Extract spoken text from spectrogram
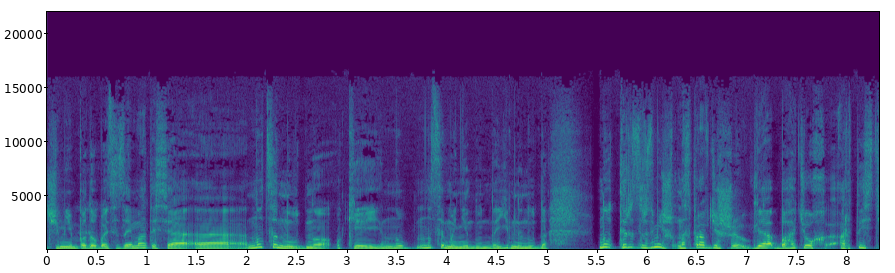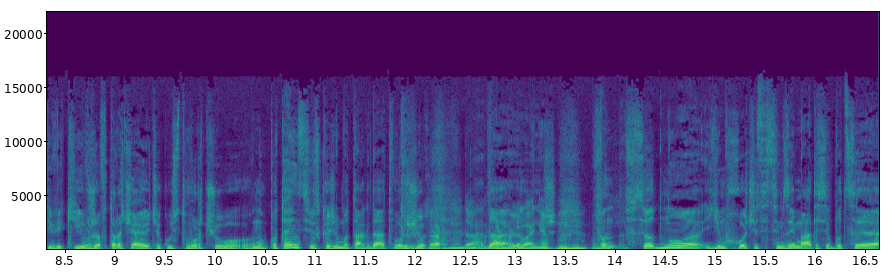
чим їм подобається займатися. Ну це нудно, окей. Ну ну це мені нудно, їм не нудно. Ну, ти розумієш, насправді ж для багатьох артистів, які вже втрачають якусь творчу ну, потенцію, скажімо так, да, творчу Дуже гарно, да, да, формулювання. Вон, все одно їм хочеться цим займатися, бо це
